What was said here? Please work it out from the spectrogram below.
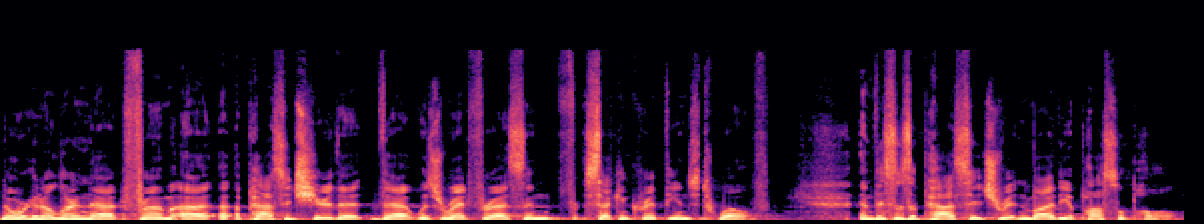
Now, we're going to learn that from a, a passage here that, that was read for us in 2 Corinthians 12. And this is a passage written by the Apostle Paul.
